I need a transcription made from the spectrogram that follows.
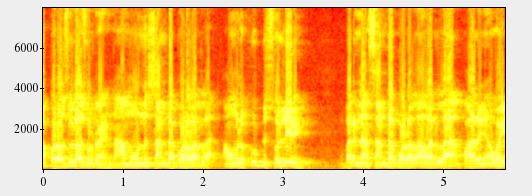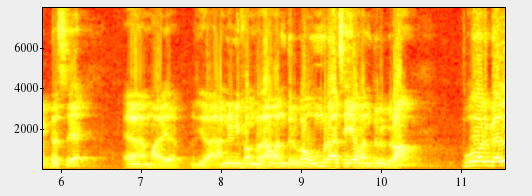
அப்போ ரசூலா சொல்கிறேன் நாம் ஒன்றும் சண்டை போட வரல. அவங்கள கூப்பிட்டு சொல்லிடுங்க பாருங்க நான் சண்டை போடலாம் வரல. பாருங்கள் ஒயிட் ட்ரெஸ்ஸு அன்யூனிஃபார்மில் தான் வந்திருக்கோம். உம்ரா செய்ய வந்திருக்கிறோம். போர்கள்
